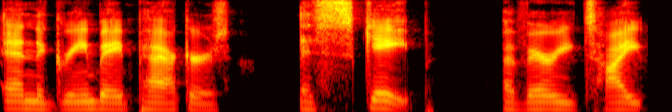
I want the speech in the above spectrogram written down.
and the Green Bay Packers escape a very tight.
